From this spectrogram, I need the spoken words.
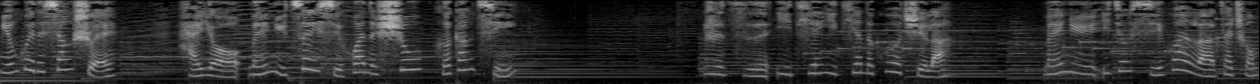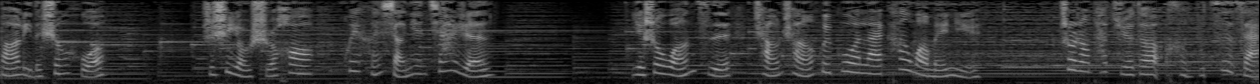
名贵的香水，还有美女最喜欢的书和钢琴。日子一天一天的过去了，美女已经习惯了在城堡里的生活，只是有时候会很想念家人。野兽王子常常会过来看望美女。这让他觉得很不自在。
